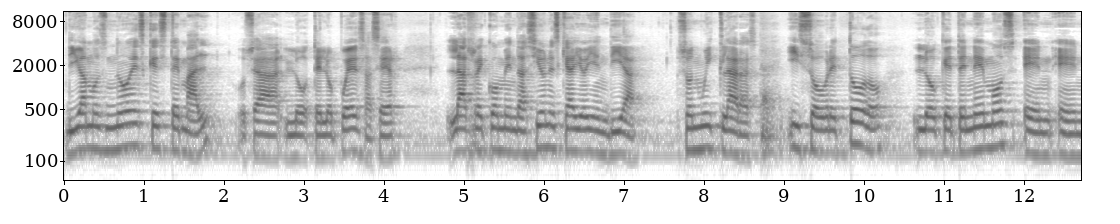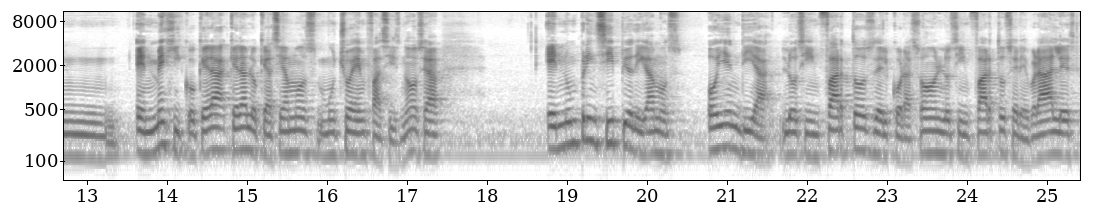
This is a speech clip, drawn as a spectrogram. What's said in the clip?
digamos, no es que esté mal, o sea, lo, te lo puedes hacer. Las recomendaciones que hay hoy en día son muy claras y sobre todo lo que tenemos en, en, en México, que era, que era lo que hacíamos mucho énfasis, ¿no? O sea, en un principio, digamos, hoy en día los infartos del corazón, los infartos cerebrales,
